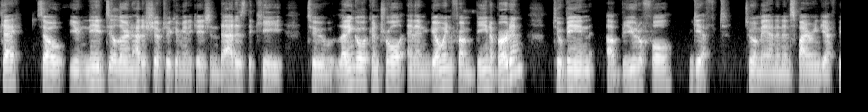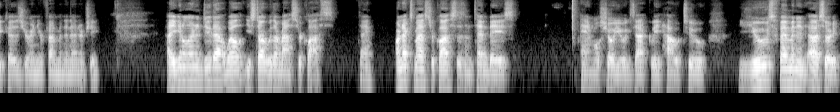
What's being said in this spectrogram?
Okay. So you need to learn how to shift your communication. That is the key to letting go of control and then going from being a burden to being a beautiful gift to a man, an inspiring gift because you're in your feminine energy. How are you going to learn to do that? Well, you start with our masterclass. Okay. Our next masterclass is in 10 days, and we'll show you exactly how to use feminine, uh, sorry,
